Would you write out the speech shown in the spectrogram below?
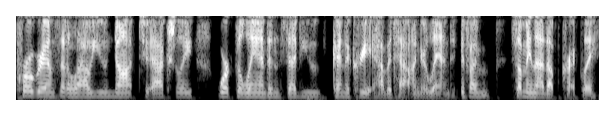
programs that allow you not to actually work the land. Instead, you kind of create habitat on your land, if I'm summing that up correctly.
